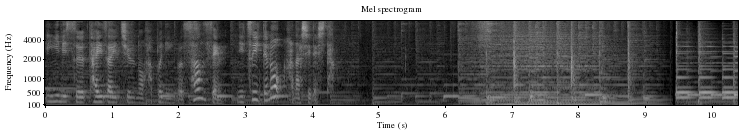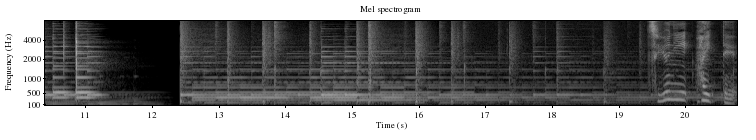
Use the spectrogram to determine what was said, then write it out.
イギリス滞在中のハプニング3選についての話でした。梅雨に入って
